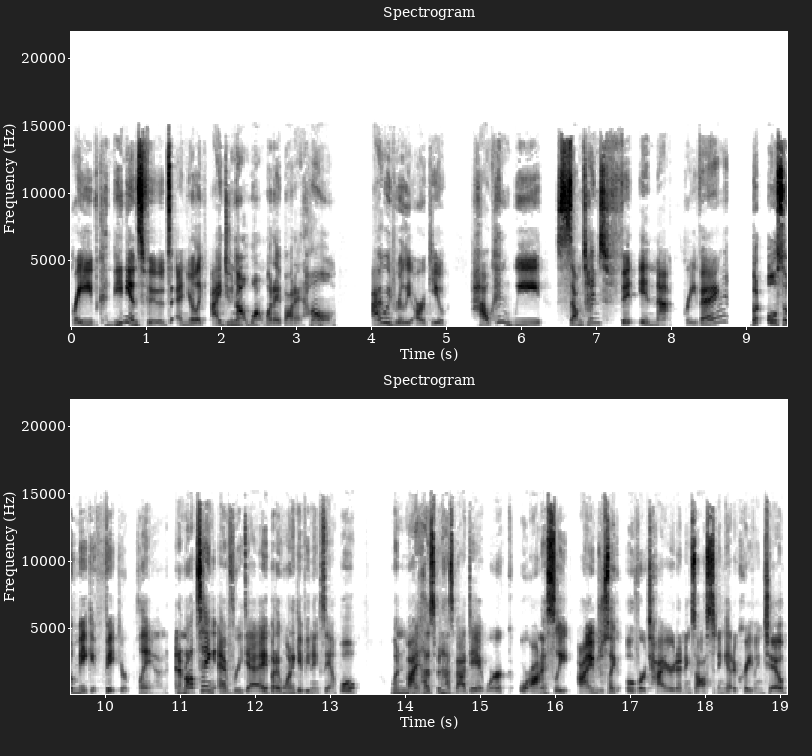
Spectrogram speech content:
crave convenience foods and you're like, I do not want what I bought at home. I would really argue, how can we sometimes fit in that craving, but also make it fit your plan? And I'm not saying every day, but I want to give you an example. When my husband has a bad day at work, or honestly, I'm just like overtired and exhausted and get a craving too.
